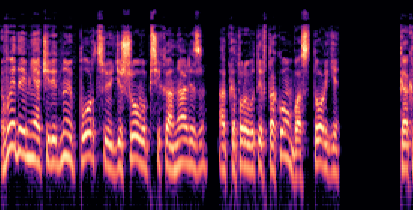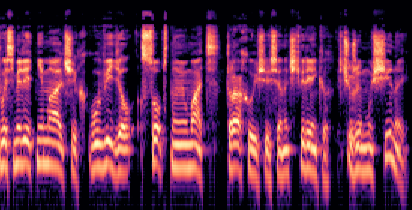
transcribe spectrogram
Выдай мне очередную порцию дешевого психоанализа, от которого ты в таком восторге. как восьмилетний мальчик увидел собственную мать, трахающуюся на четвереньках с чужим мужчиной,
